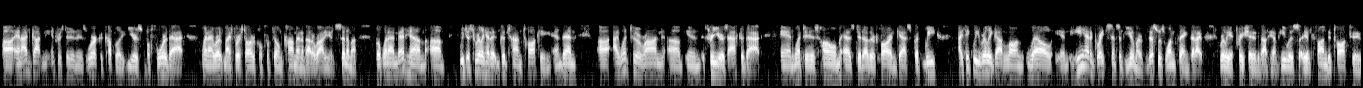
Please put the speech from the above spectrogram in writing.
Uh, and I'd gotten interested in his work a couple of years before that when I wrote my first article for Film Comment about Iranian cinema. But when I met him, um, we just really had a good time talking. And then uh, I went to Iran uh, in three years after that and went to his home, as did other foreign guests. But we, I think we really got along well. And he had a great sense of humor. This was one thing that I really appreciated about him. He was uh, fun to talk to.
